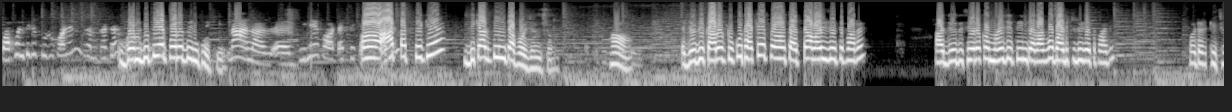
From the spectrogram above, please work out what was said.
কখন থেকে শুরু করেন ধান কাটা জমদুতির পরের দিন থেকে। না না দিনে কটা থেকে? ও আটটার থেকে বিকাল তিনটা পর্যন্ত। হ্যাঁ যদি কারও টুকু থাকে তো চারটা বাড়ি যেতে পারে। আর যদি সেরকম হয় যে তিনটার আগেও বাড়ি চলে যেতে পারি। ওটার কিছু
